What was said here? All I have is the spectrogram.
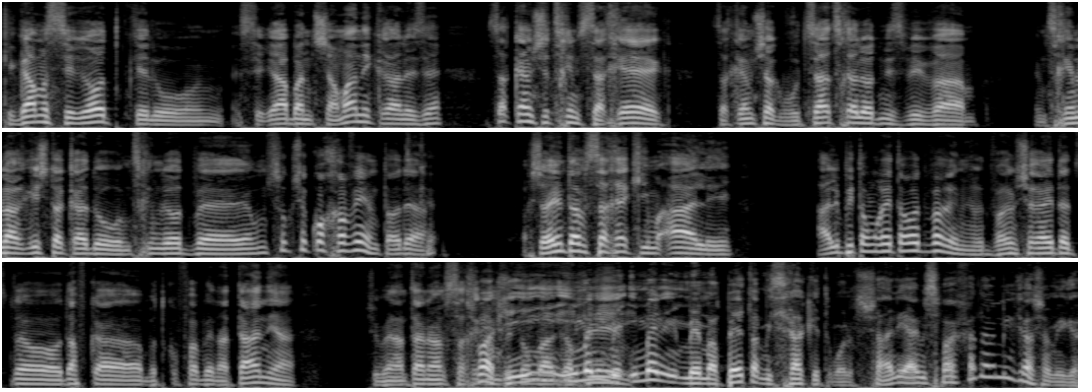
כי גם עשיריות, כאילו, עשירייה בנשמה נקרא לזה, שחקנים שצריכים לשחק, שחקנים שהקבוצה צריכה להיות מסביבם, הם צריכים להרגיש את הכדור, הם צריכים להיות בסוג של כוכבים, אתה יודע. עכשיו, אם אתה משחק עם עלי, עלי פתאום ראית עוד דברים, דברים שראית אצלו דווקא בתקופה בנתניה, שבנתניה היה משחק פתאום באגפים. אם אני ממפה את המשחק אתמול, שאלי היה מספר אחד על המגרש, עמיגה.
